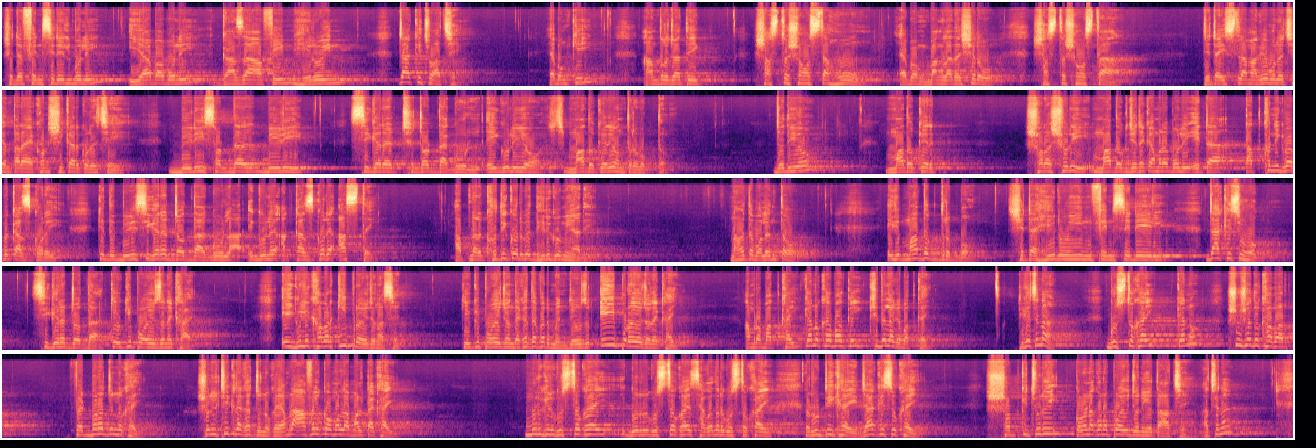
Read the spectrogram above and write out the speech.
সেটা ফেন্সিডিল বলি, ইয়াবা বলি, গাঁজা, আফিম, হিরোইন, যা কিছু আছে। এবং কি? আন্তর্জাতিক স্বাস্থ্য সংস্থা হু এবং বাংলাদেশেরও স্বাস্থ্য সংস্থা যেটা ইসলাম আগে বলেছেন, তারা এখন স্বীকার করেছে। বিড়ি, সর্দা, বিড়ি, সিগারেট, জর্দা, গোল, এইগুলিও মাদকেরই অন্তর্ভুক্ত। যদিও মাদকের সরাসরি মাদক যেটাকে আমরা বলি, এটা তাৎক্ষণিকভাবে কাজ করে, কিন্তু বিড়ি, সিগারেট, জর্দা, গোল, এগুলো কাজ করে আসতে আপনার ক্ষতি করবে দীর্ঘমেয়াদী। না হয়তো বলেন তো, এই যে মাদক দ্রব্য সেটা হিরোইন ফেন্সিডিল যা কিছু হোক সিগারেট জর্দা, কেউ কি প্রয়োজনে খায়? এইগুলি খাবার কি প্রয়োজন আছে? কেউ কি প্রয়োজন দেখাতে পারবেন যে, হুজুর, এই প্রয়োজনে খাই। আমরা ভাত খাই? কেন খাই ভাত খাই? খিদে লাগে ভাত খাই। ঠিক আছে না? গোস্ত খাই? কেন? সুস্বাদু খাবার। পেট ভরার জন্য খাই। শরীর ঠিক রাখার জন্য খাই। আমরা আপেল, কমলা, মালটা খাই। মুরগির গুস্ত খাই, গরুর গুস্ত খাই, ছাগলের গোস্ত খাই, রুটি খাই, যা কিছু খাই, সব কিছুরই কোনো না কোনো প্রয়োজনীয়তা আছে। আছে না?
